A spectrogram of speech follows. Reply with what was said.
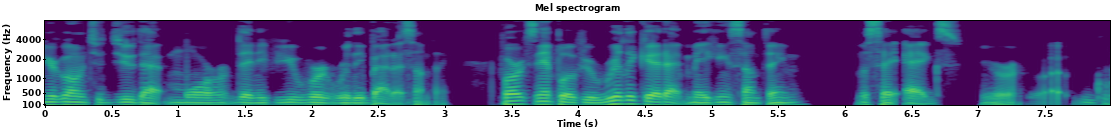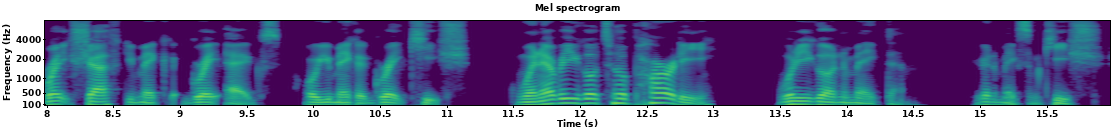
you're going to do that more than if you were really bad at something. For example, if you're really good at making something, let's say eggs, you're a great chef, you make great eggs, or you make a great quiche. Whenever you go to a party, what are you going to make them? You're going to make some quiche,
